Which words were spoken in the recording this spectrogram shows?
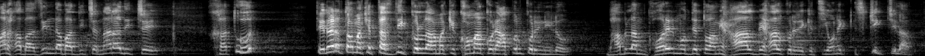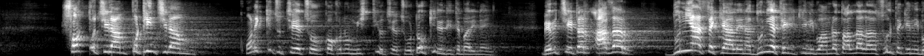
মারহাবা, জিন্দাবাদ দিচ্ছে নারা দিচ্ছে। খাতুন, তেনারা তো আমাকে তাসদিক করল, আমাকে ক্ষমা করে আপন করে নিল। ভাবলাম ঘরের মধ্যে তো আমি হাল বেহাল করে রেখেছি, অনেক স্ট্রিক ছিলাম। শক্ত ছিলাম, কঠিন ছিলাম, অনেক কিছু চেয়েছো, কখনো মিষ্টিও চেয়েছো, ওটাও কিনে দিতে পারি নাই। ভেবেছি এটার আজার দুনিয়া সে কে আলে না, দুনিয়া থেকে কি নিব? আমরা তো আল্লাহ রাসুল থেকে নিব।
